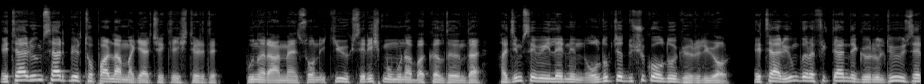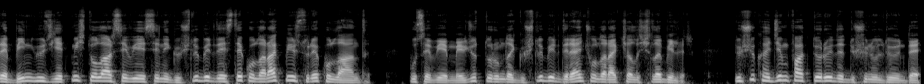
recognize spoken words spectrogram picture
Ethereum sert bir toparlanma gerçekleştirdi. Buna rağmen son iki yükseliş mumuna bakıldığında hacim seviyelerinin oldukça düşük olduğu görülüyor. Ethereum grafikten de görüldüğü üzere 1170 dolar seviyesini güçlü bir destek olarak bir süre kullandı. Bu seviye mevcut durumda güçlü bir direnç olarak çalışılabilir. Düşük hacim faktörü de düşünüldüğünde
